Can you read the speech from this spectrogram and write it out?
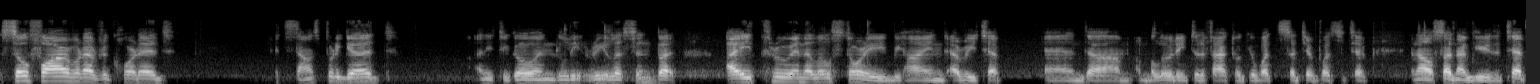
so far what I've recorded, it sounds pretty good. I need to go and re-listen, but I threw in a little story behind every tip, and um, I'm alluding to the fact, okay, what's the tip? What's the tip? And all of a sudden, I give you the tip,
